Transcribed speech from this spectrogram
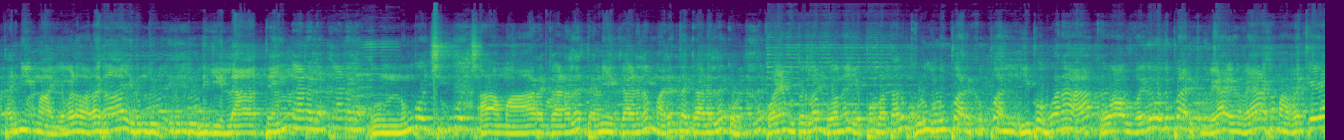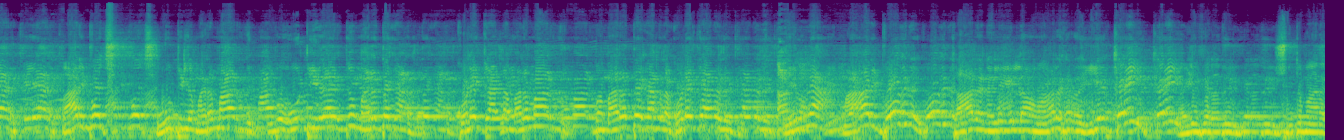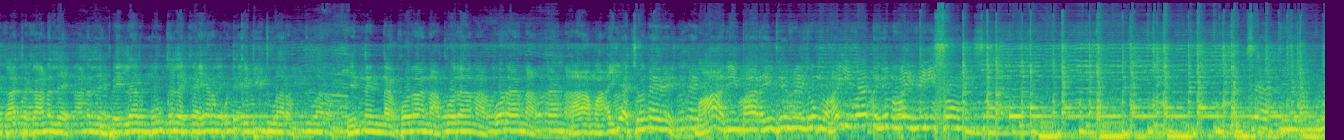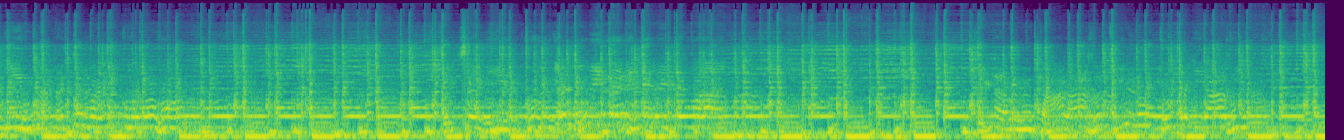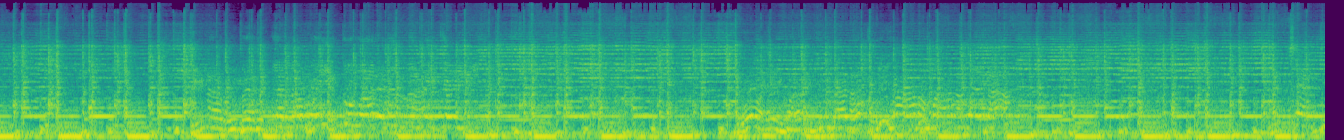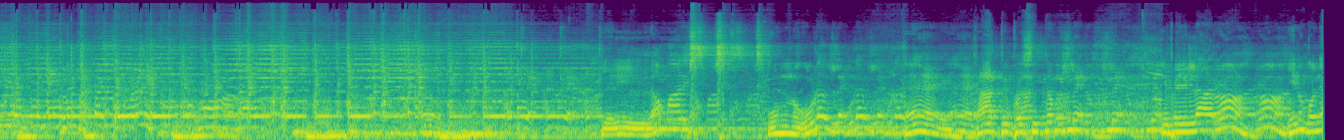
தண்ணிமா எவ்வளவு அழகா இருந்து. இன்னைக்கு எல்லாத்தையும் காணல. ஒண்ணும் போச்சு. ஆமா ஆற காணல தண்ணியை காணல மரத்தை காணல கோ- கோயம்புத்தூர்லாம் போனா எப்ப பார்த்தாலும் குழு குழுப்பா இருக்கும் இப்ப போனா கோ- வெறுவெறுப்பா இருக்கு. வேகமா வைக்கையா இருக்கு. மாறி போச்சு. ஊட்டியில மரமா இருக்கு இப்ப ஊட்டியில இருக்கு மரத்தை காணல. கொடைக்கானல மரமா இருக்கு இப்ப மரத்தை காணல கொடைக்கானல் இருக்கு. எல்லாம் மாறி போகுது. காலநிலை நிலையெல்லாம் மாறுகிறது இயற்கை அழிகிறது. சுத்தமான காற்றை காணல. இப்ப எல்லாரும் மூக்கல கயரம் போட்டு கட்டிட்டு வரோம். என்னென்ன? Corona corona corona. ஆமா ஐயா சொன்னது. மாறி மாறி விடும் ஐவது நோய் வீசும். எல்லாம் மாறி ஒன்று கூட இல்லை. காற்று இப்ப இல்லை. இப்போ எல்லாரும் இன்னும் கொஞ்சம்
